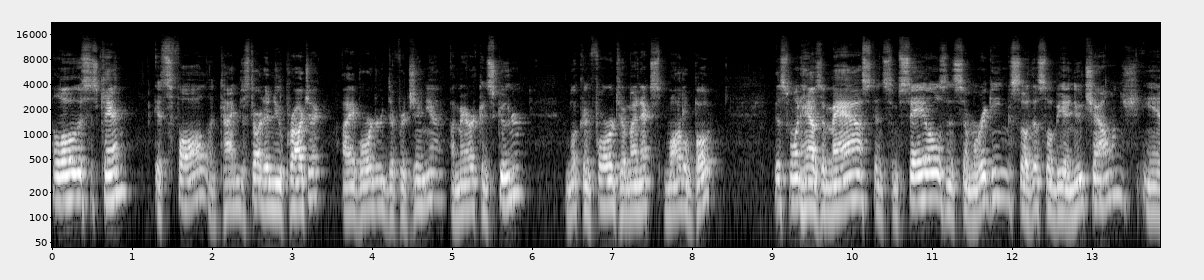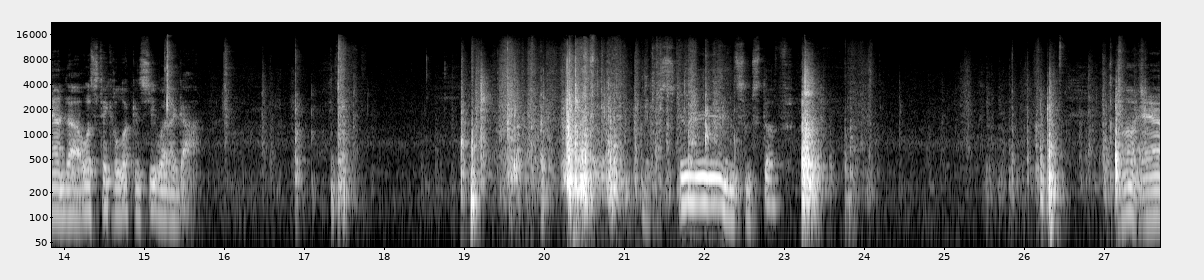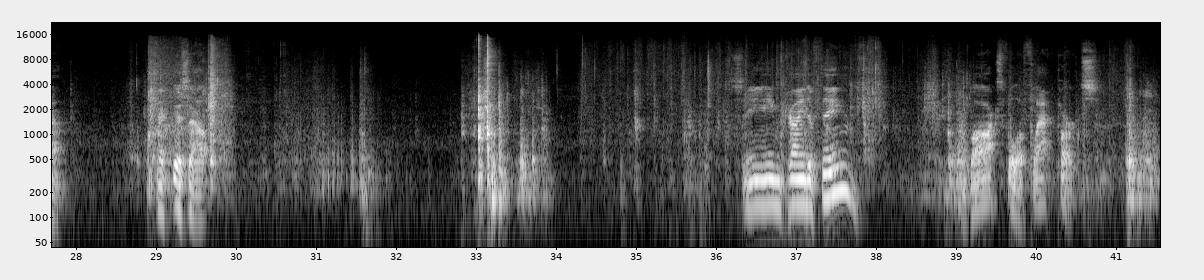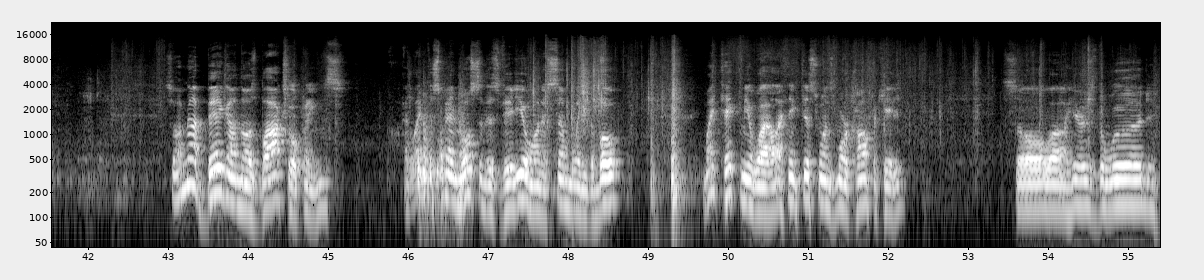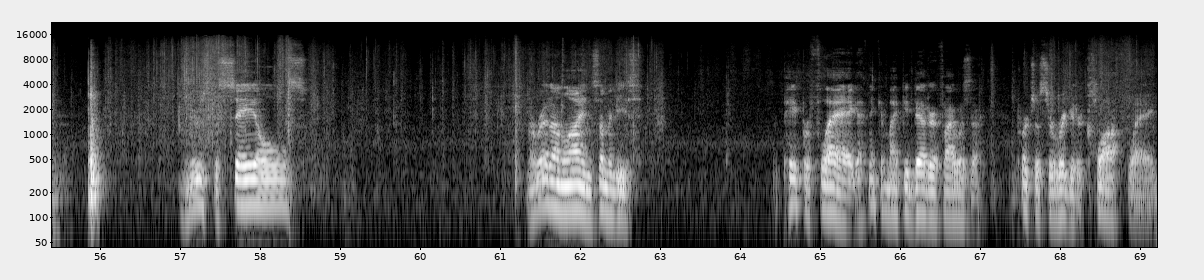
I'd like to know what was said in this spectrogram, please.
Hello, this is Ken. It's fall and time to start a new project. I've ordered the Virginia American Schooner. I'm looking forward to my next model boat. This one has a mast and some sails and some rigging, so this will be a new challenge. And uh, let's take a look and see what I got. Schooner and some stuff. Oh yeah. Check this out. Same kind of thing. A box full of flat parts. So I'm not big on those box openings. I'd like to spend most of this video on assembling the boat. Might take me a while. I think this one's more complicated. So uh, here's the wood. Here's the sails. I read online some of these paper flag. I think it might be better if I was to purchase a regular cloth flag.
